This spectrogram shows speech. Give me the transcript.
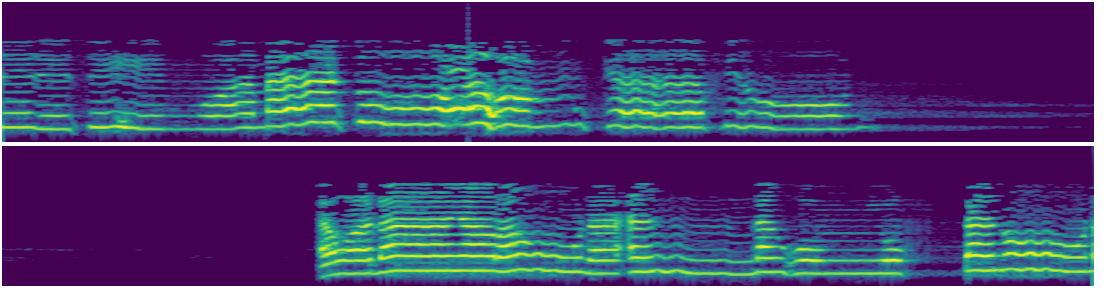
رجسهم وماتوا وهم كافرون. أولا يرون أنهم يفتنون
